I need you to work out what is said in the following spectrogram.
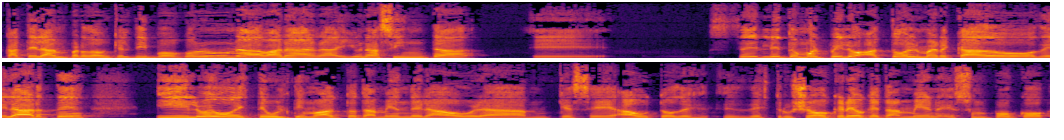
Catelán, perdón, que el tipo con una banana y una cinta eh, se le tomó el pelo a todo el mercado del arte. Y luego este último acto también de la obra que se autodestruyó, creo que también es un poco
